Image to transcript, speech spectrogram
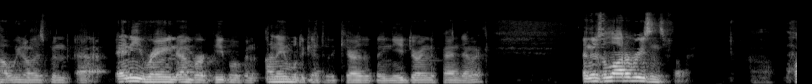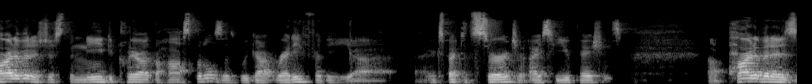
Uh, we know there's been uh, any range number of people who've been unable to get to the care that they need during the pandemic. And there's a lot of reasons for that. Uh, part of it is just the need to clear out the hospitals as we got ready for the uh, expected surge in ICU patients. Uh, part of it is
